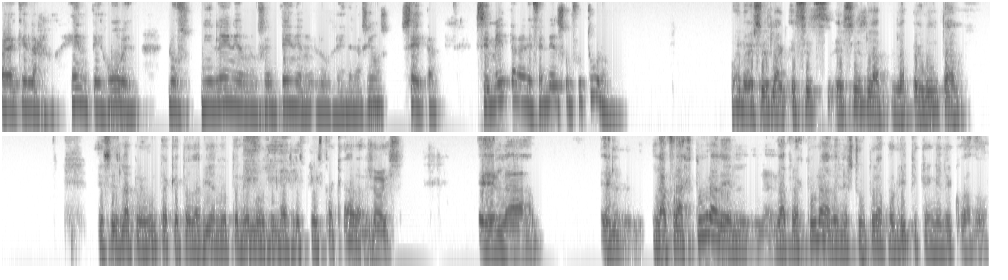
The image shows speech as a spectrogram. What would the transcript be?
para que la gente joven, los millennials, los centennials, los generación Z, se metan a defender su futuro? Bueno, esa es la, esa es, esa es la, la pregunta. Esa es la pregunta que todavía no tenemos una respuesta clara, Joyce. Eh, la, el, la, fractura del, la fractura de la estructura política en el Ecuador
